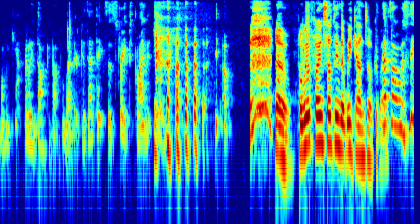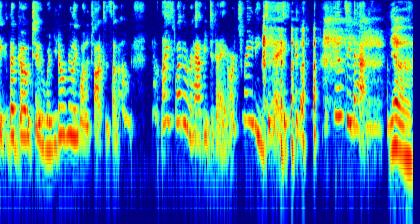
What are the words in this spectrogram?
well, we can't really talk about the weather because that takes us straight to climate change. You know, no, but we'll find something that we can talk about. that's always the the go to when you don't really want to talk to someone. Oh, nice weather we're having today, or it's raining today. Fancy that, yeah,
